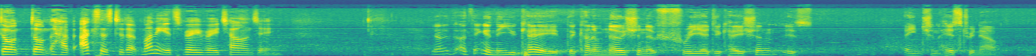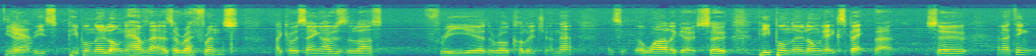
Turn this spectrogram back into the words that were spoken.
don't don't have access to that money, it's very very challenging. Yeah, I think in the UK, the kind of notion of free education is ancient history now. You know, yeah. people no longer have that as a reference. Like I was saying, I was the last free year at the Royal College, and that, that's a while ago. So people no longer expect that. So, and I think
